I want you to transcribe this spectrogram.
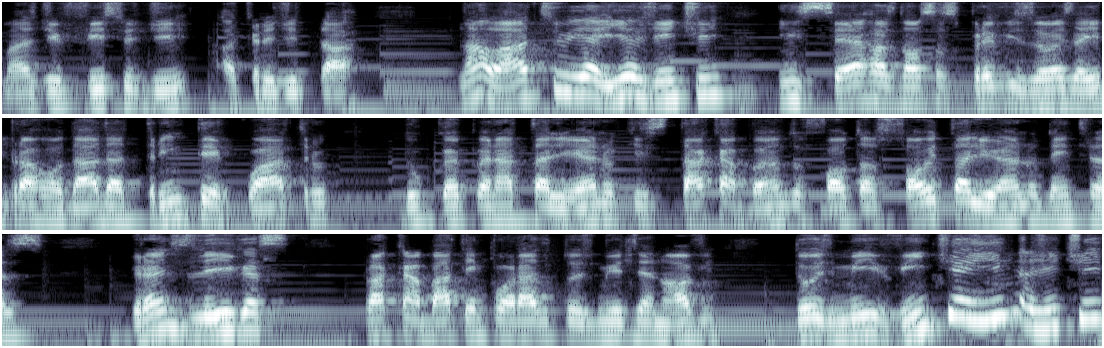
mas difícil de acreditar na Lazio. E aí a gente encerra as nossas previsões aí para a rodada 34 do Campeonato Italiano, que está acabando. Falta só o italiano dentre as grandes ligas para acabar a temporada 2019-2020. E aí a gente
